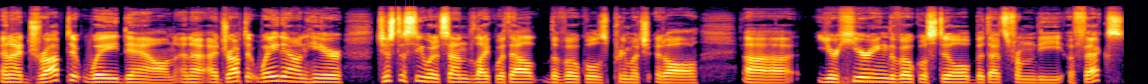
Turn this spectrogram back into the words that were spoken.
and I dropped it way down. And I, I, dropped it way down here just to see what it sounded like without the vocals pretty much at all. Uh, you're hearing the vocal still, but that's from the effects.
